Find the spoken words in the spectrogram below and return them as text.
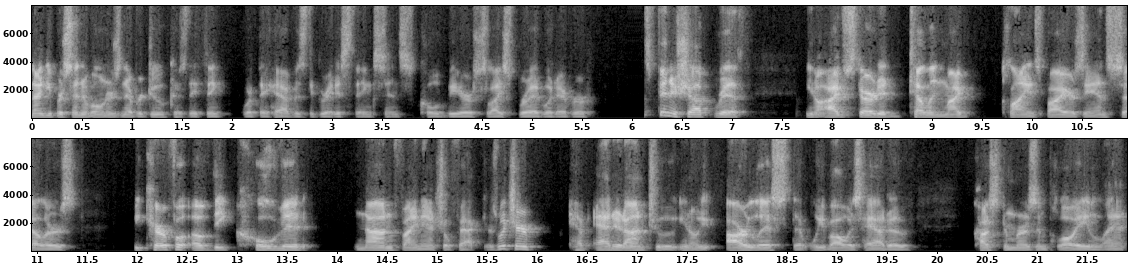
90% of owners never do because they think what they have is the greatest thing since cold beer, sliced bread, whatever. Let's finish up with, you know, I've started telling my clients, buyers, and sellers be careful of the COVID non financial factors, which are have added on to, you know, our list that we've always had of customers, employee, land,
